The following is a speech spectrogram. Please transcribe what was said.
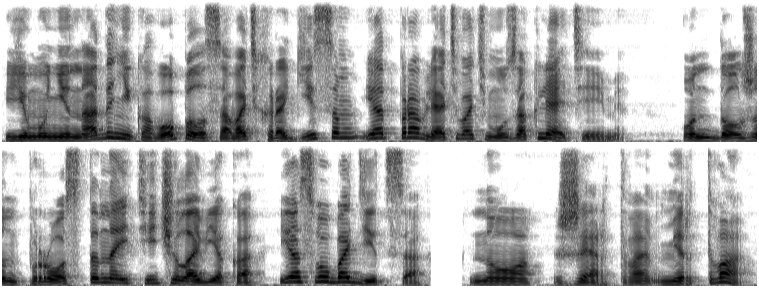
Ему не надо никого полосовать храгисом и отправлять во тьму заклятиями. Он должен просто найти человека и освободиться. Но жертва мертва.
